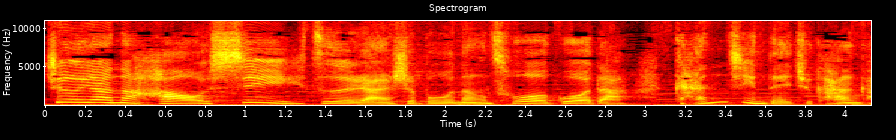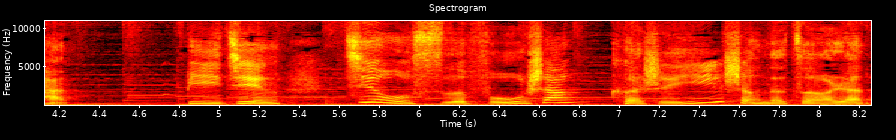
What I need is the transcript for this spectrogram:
这样的好戏自然是不能错过的，赶紧得去看看，毕竟救死扶伤可是医生的责任。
